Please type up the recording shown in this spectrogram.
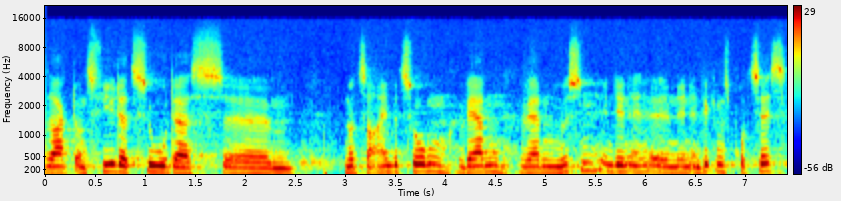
sagt uns viel dazu, dass ähm, Nutzer einbezogen werden, werden müssen in den, in den Entwicklungsprozess.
